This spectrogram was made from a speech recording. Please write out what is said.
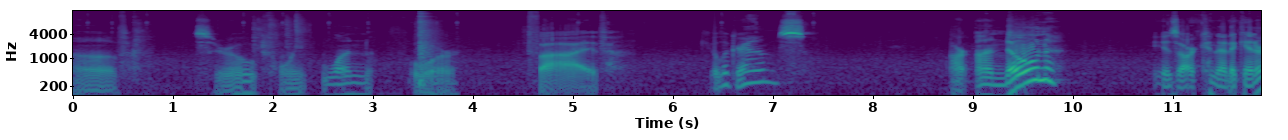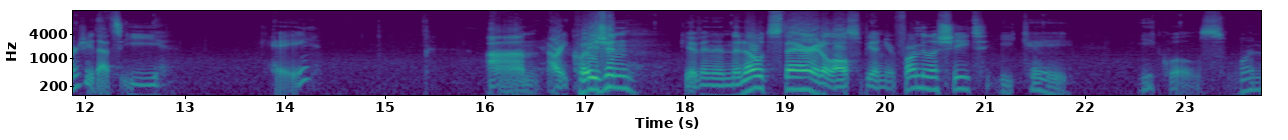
of 0.145 kilograms. Our unknown is our kinetic energy, that's E K. Um, our equation, given in the notes there, it'll also be on your formula sheet. EK equals 1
